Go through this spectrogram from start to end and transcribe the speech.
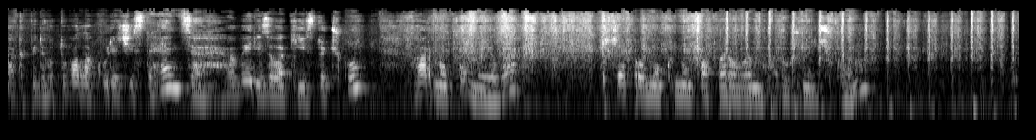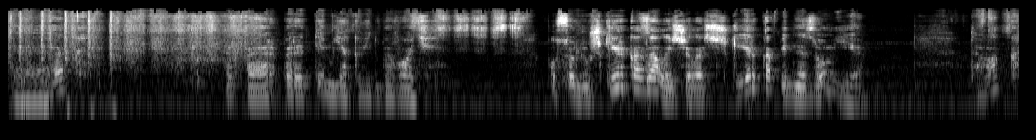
Так, підготувала курячі стегенця, вирізала кісточку, гарно помила, ще промокну паперовим рушничком. Так. Тепер перед тим, як відбивати посолю, шкірка залишилась, шкірка під низом є. Так.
